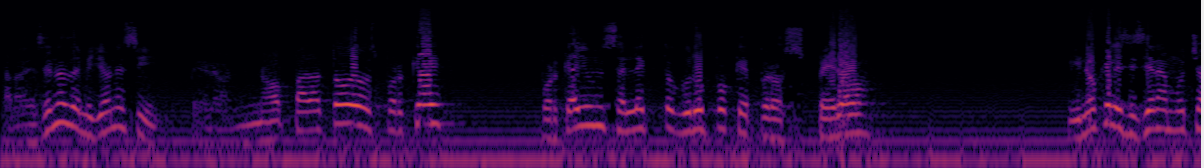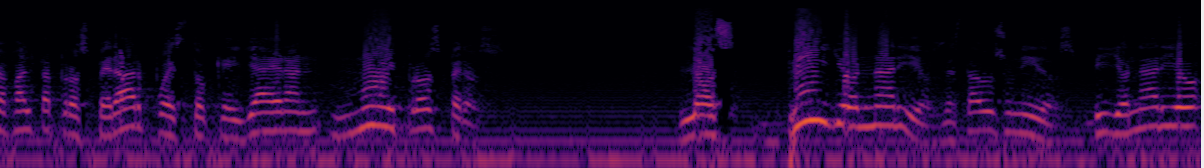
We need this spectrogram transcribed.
Para decenas de millones sí, pero no para todos. ¿Por qué? Porque hay un selecto grupo que prosperó. Y no que les hiciera mucha falta prosperar, puesto que ya eran muy prósperos. Los billonarios de Estados Unidos, billonario,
